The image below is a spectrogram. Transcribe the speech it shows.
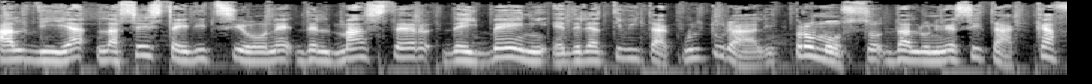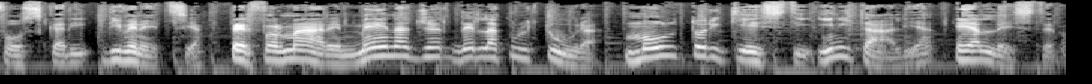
al via la sesta edizione del Master dei beni e delle attività culturali promosso dall'Università Ca' Foscari di Venezia per formare manager della cultura, molto richiesti in Italia e all'estero.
